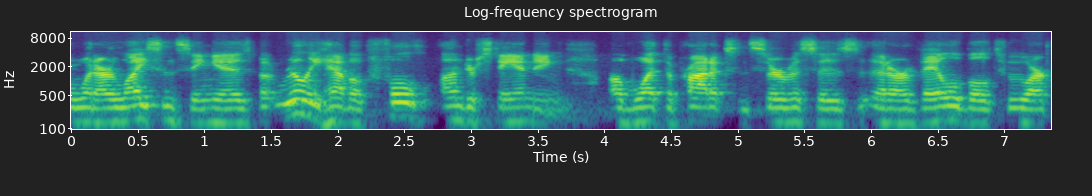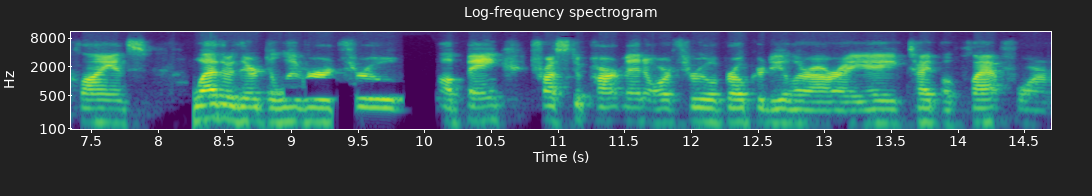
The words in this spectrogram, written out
or what our licensing is, but really have a full understanding of what the products and services that are available to our clients, whether they're delivered through a bank trust department or through a broker dealer RIA type of platform.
